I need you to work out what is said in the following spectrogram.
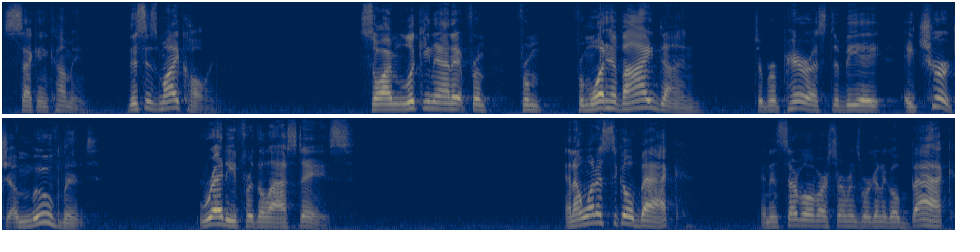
second coming. This is my calling. So I'm looking at it from from from what have I done to prepare us to be a, a church, a movement ready for the last days. And I want us to go back, and in several of our sermons, we're going to go back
